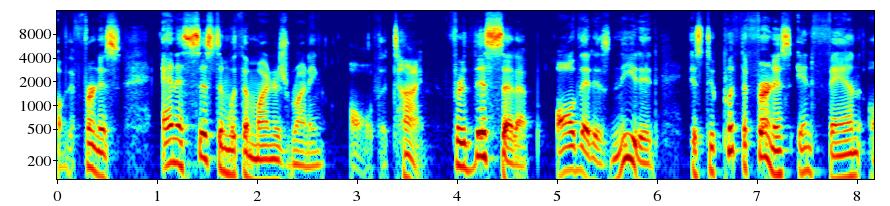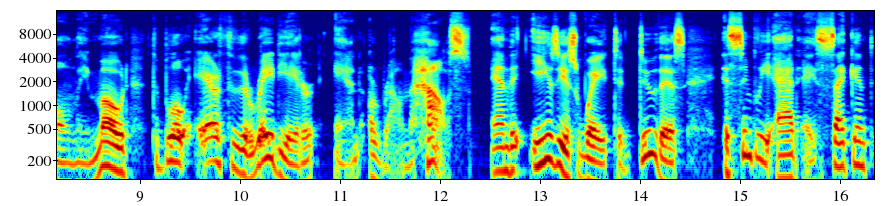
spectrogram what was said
of the furnace, and a system with the miners running all the time. For this setup, all that is needed is to put the furnace in fan only mode to blow air through the radiator and around the house. And the easiest way to do this is simply add a second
